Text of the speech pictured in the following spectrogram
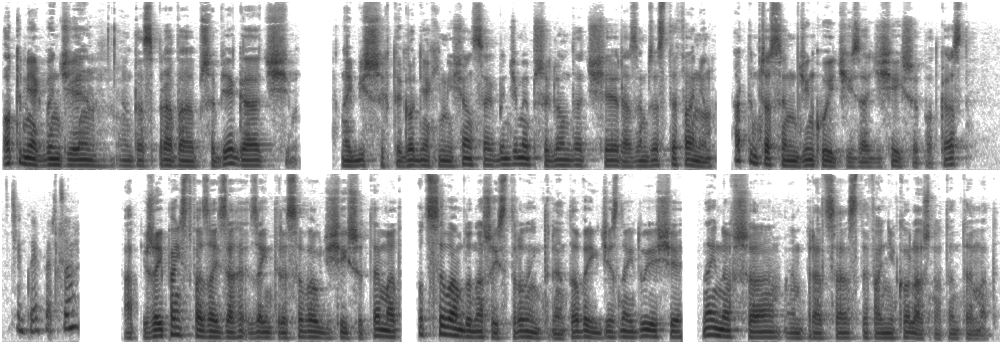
O tym, jak będzie ta sprawa przebiegać w najbliższych tygodniach i miesiącach, będziemy przyglądać się razem ze Stefanią. A tymczasem dziękuję Ci za dzisiejszy podcast. Dziękuję bardzo. A jeżeli Państwa zaś zainteresował dzisiejszy temat, odsyłam do naszej strony internetowej, gdzie znajduje się najnowsza praca Stefanii Kolasz na ten temat.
